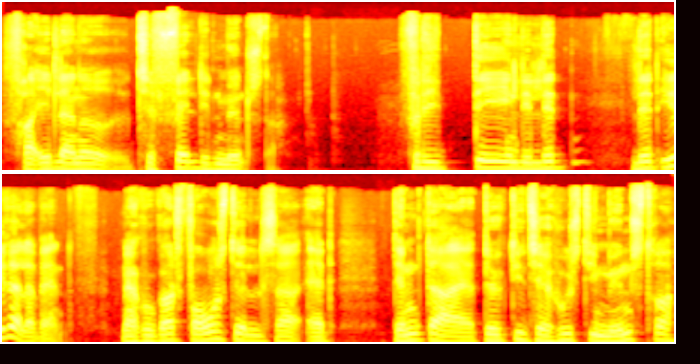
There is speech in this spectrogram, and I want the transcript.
fra et eller andet tilfældigt mønster. Fordi det er egentlig lidt, lidt irrelevant. Man kunne godt forestille sig, at dem, der er dygtige til at huske de mønstre,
